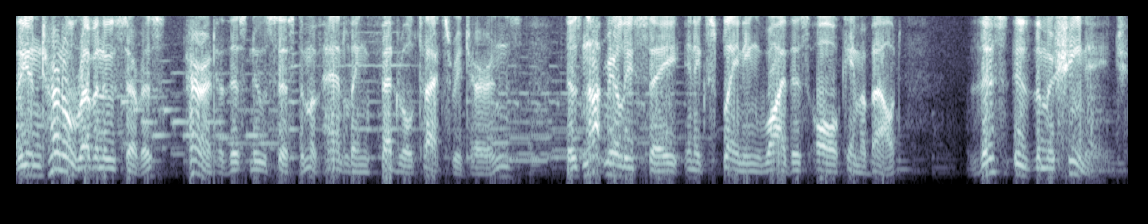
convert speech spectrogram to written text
The Internal Revenue Service, parent of this new system of handling federal tax returns, does not merely say in explaining why this all came about, this is the machine age.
